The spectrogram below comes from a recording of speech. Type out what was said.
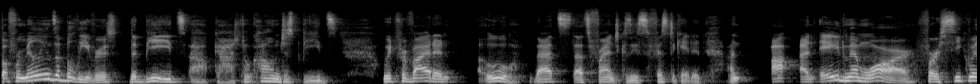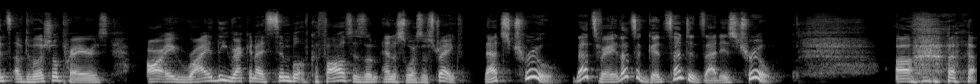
But for millions of believers, the beads, oh gosh, don't call them just beads, which provide an Ooh, that's that's French because he's sophisticated. An uh, an aid memoir for a sequence of devotional prayers are a widely recognized symbol of Catholicism and a source of strength. That's true. That's very, that's a good sentence. That is true. Uh,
